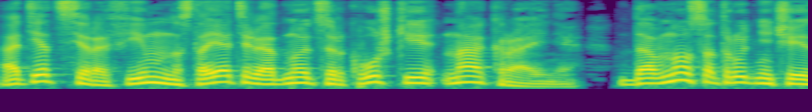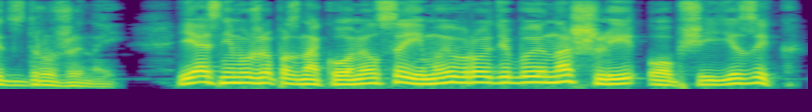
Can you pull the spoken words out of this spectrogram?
отец Серафим, настоятель одной церквушки на окраине, давно сотрудничает с дружиной. Я с ним уже познакомился, и мы вроде бы нашли общий язык.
